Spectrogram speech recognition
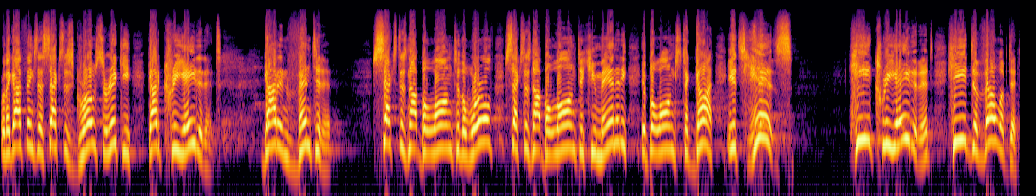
or that God thinks that sex is gross or icky. God created it, God invented it. Sex does not belong to the world. Sex does not belong to humanity. It belongs to God. It's His. He created it, He developed it,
